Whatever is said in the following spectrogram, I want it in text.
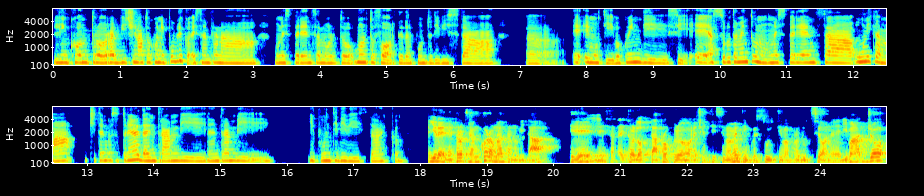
l'incontro ravvicinato con il pubblico è sempre una, un'esperienza molto, molto forte dal punto di vista eh, emotivo, quindi sì, è assolutamente un, un'esperienza unica, ma ci tengo a sottolineare da entrambi, da entrambi i punti di vista, ecco. Irene, però c'è ancora un'altra novità che è stata introdotta proprio recentissimamente in quest'ultima produzione di maggio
